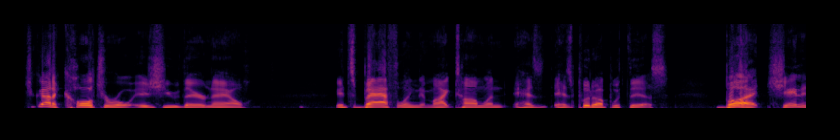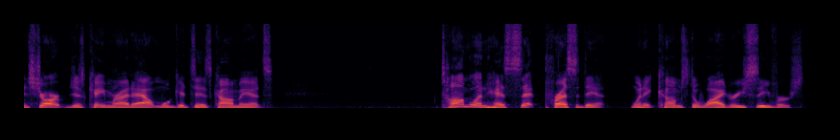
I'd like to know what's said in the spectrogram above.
but you got a cultural issue there now. It's baffling that Mike Tomlin has has put up with this. But Shannon Sharpe just came right out, and we'll get to his comments. Tomlin has set precedent when it comes to wide receivers.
